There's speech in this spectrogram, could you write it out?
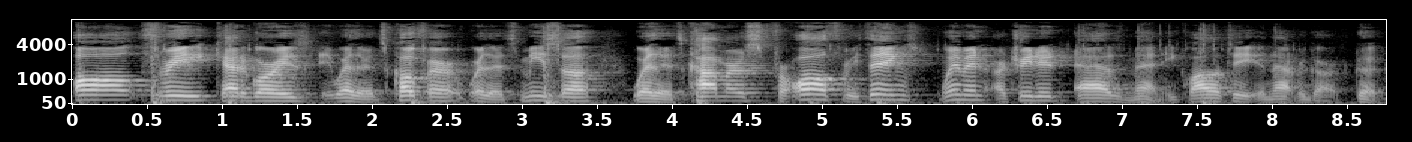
all three categories, whether it's kofar, whether it's misa, whether it's commerce. For all three things, women are treated as men. Equality in that regard. Good.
